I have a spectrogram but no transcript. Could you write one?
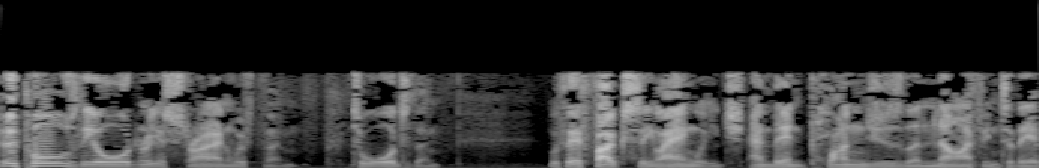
who pulls the ordinary Australian with them, towards them with their folksy language and then plunges the knife into their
